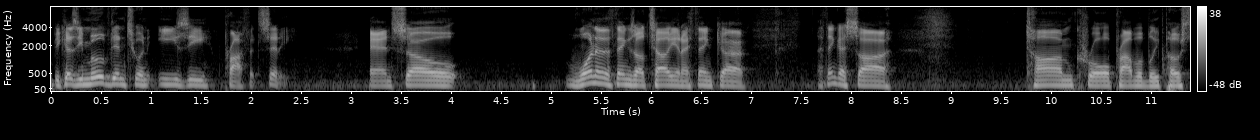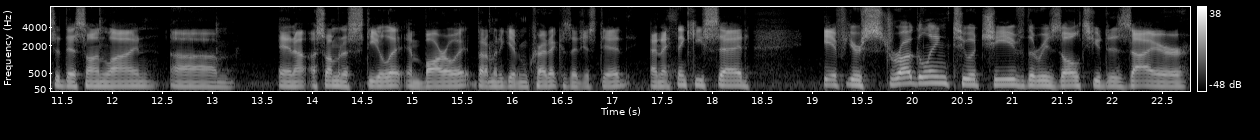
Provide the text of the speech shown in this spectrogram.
Because he moved into an easy profit city. And so one of the things I'll tell you, and I think uh, I think I saw Tom Krol probably posted this online, um, and I, so I'm going to steal it and borrow it, but I'm going to give him credit because I just did. And I think he said, "If you're struggling to achieve the results you desire,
